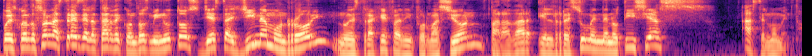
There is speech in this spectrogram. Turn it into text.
pues cuando son las 3 de la tarde con 2 minutos, ya está Gina Monroy, nuestra jefa de información, para dar el resumen de noticias hasta el momento.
